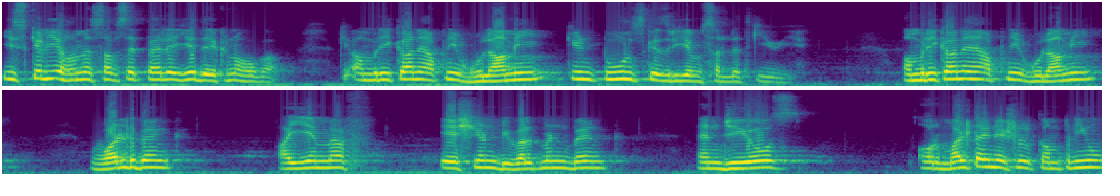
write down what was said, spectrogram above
इसके लिए हमें सबसे पहले ये देखना होगा कि अमेरिका ने अपनी ग़ुलामी किन टूल्स के ज़रिए मुसलत की हुई है। अमेरिका ने अपनी ग़ुलामी World Bank IMF Asian Development Bank NGOs और मल्टीनेशनल कंपनियों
